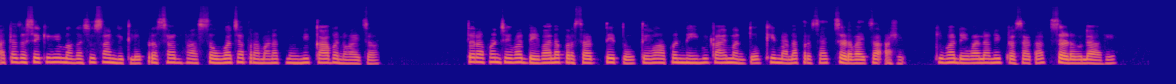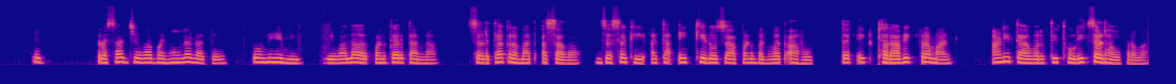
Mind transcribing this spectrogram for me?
आता जसे की मी मगाशी सांगितले प्रसाद हा सव्वाच्या प्रमाणात नेहमी का बनवायचा? तर आपण जेव्हा देवाला प्रसाद देतो तेव्हा आपण नेहमी काय म्हणतो की मला प्रसाद चढवायचा आहे किंवा देवाला मी प्रसादात चढवला आहे. प्रसाद जेव्हा बनवला जातो तो नेहमी देवाला अर्पण करताना चढत्या क्रमात असावा. जसं की आता एक किलोचा आपण बनवत आहोत तर एक ठराविक प्रमाण आणि त्यावरती थोडी चढाव प्रमाण.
